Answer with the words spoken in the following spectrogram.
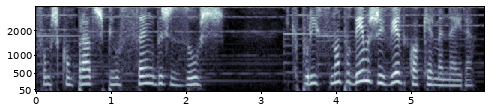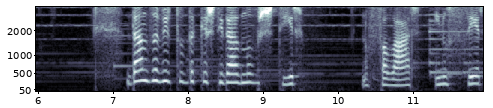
fomos comprados pelo sangue de Jesus e que por isso não podemos viver de qualquer maneira. Dá-nos a virtude da castidade no vestir, no falar e no ser,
